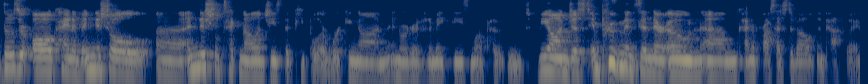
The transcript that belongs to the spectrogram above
those are all kind of initial uh, initial technologies that people are working on in order to make these more potent beyond just improvements in their own um, kind of process development pathway.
